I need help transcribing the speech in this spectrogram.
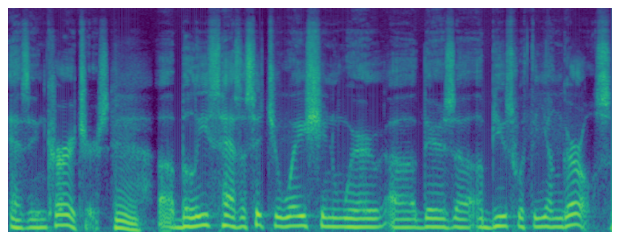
as encouragers. Uh, Belize has a situation where uh, there's uh, abuse with the young girls.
